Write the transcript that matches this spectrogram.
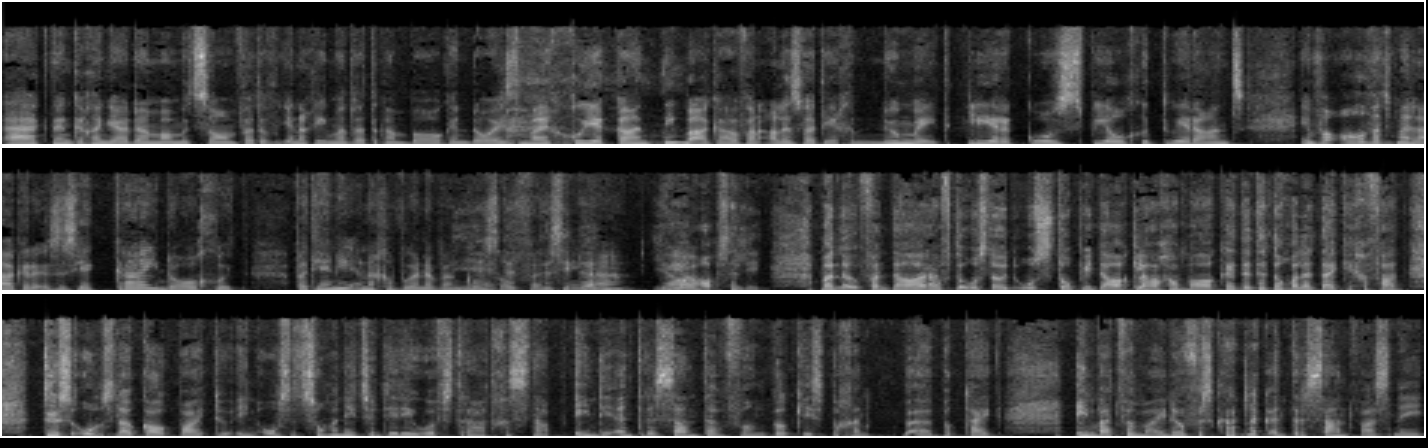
Ek dink ek gaan jou dan maar moet saamvat of enige iemand wat ek kan bargain. Daai is my goeie kant nie, maar ek hou van alles wat jy genoem het. Klere, kos, speelgoed, tweedehands en veral wat vir my lekker is, is jy kry daar goed wat jy nie in 'n gewone winkel nee, sal dit, vind nie. Dis die ding. Ja, ja, absoluut. Maar nou van daar af toe ons nou ons stoppie daar klaar gemaak het, dit het nog al 'n tydjie gevat. Toe's ons nou Kalkbaai toe en ons het sommer net so deur die hoofstraat gestap en die interessante winkeltjies begin uh, bekyk. En wat vir my nou verskriklik interessant was nê,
